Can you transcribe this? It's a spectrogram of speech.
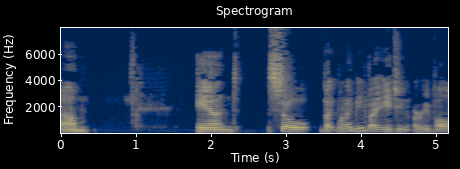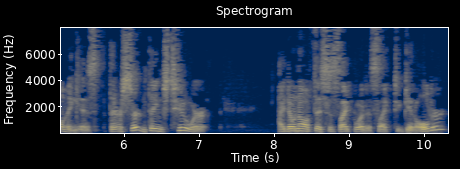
Um, and so but what i mean by aging or evolving is there are certain things too where i don't know if this is like what it's like to get older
